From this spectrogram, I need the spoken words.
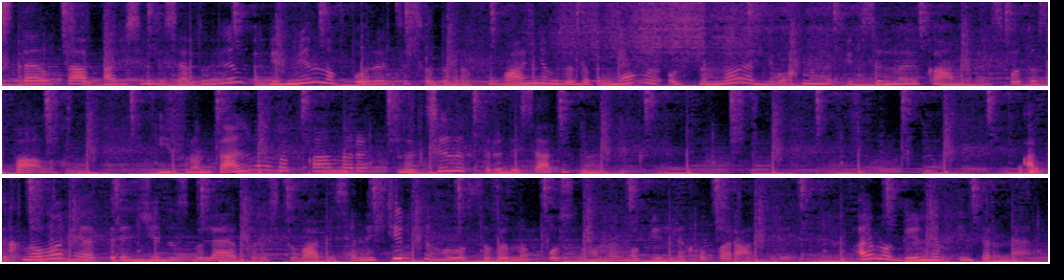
X-Style Tab A81 відмінно впорається з фотографуванням за допомогою основної 2-мегапіксельної камери з фотоспалахом і фронтальної веб-камери 0,3 мегапікселя. А технологія 3G дозволяє користуватися не тільки голосовими послугами мобільних операторів, а й мобільним інтернетом.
